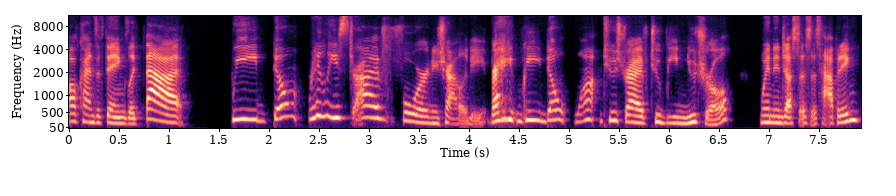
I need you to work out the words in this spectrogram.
all kinds of things like that, we don't really strive for neutrality, right? We don't want to strive to be neutral when injustice is happening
